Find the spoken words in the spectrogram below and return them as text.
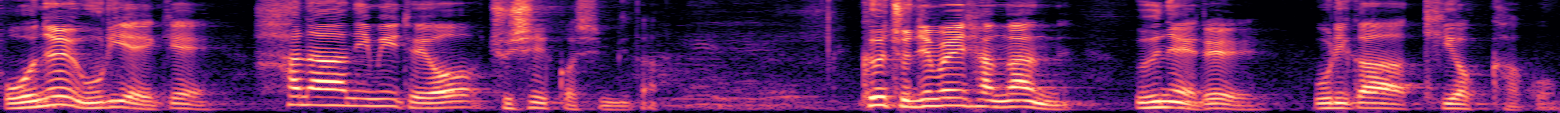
오늘 우리에게 하나님이 되어 주실 것입니다. 그 주님을 향한 은혜를 우리가 기억하고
